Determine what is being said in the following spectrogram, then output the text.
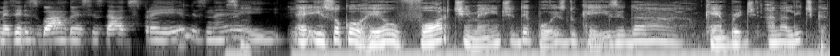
mas eles guardam esses dados para eles, né? E, e... É, isso ocorreu fortemente depois do case da Cambridge Analytica.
